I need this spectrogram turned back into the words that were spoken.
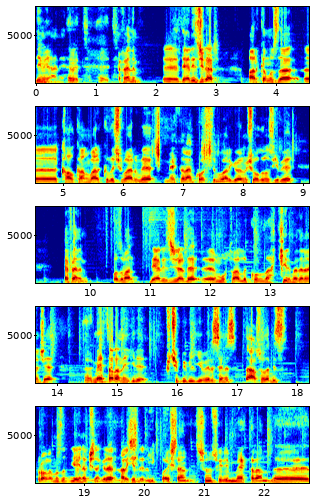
Değil mi yani? Evet. Evet. Efendim, e, değerli izleyiciler, arkamızda e, kalkan var, kılıç var ve mehteran kostümü var görmüş olduğunuz gibi. Efendim, o zaman değerli izleyiciler de e, muhtarlık konuna girmeden önce Evet. Mehtaran'la ilgili küçük bir bilgi verirseniz daha sonra biz programımızın yayın akışına göre hareket edelim. İlk baştan şunu söyleyeyim. Mehtaran e,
